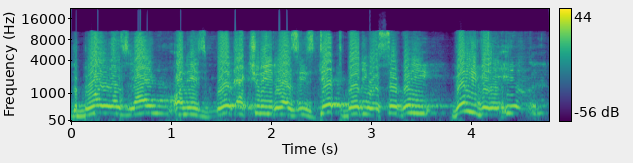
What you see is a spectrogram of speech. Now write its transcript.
the boy was lying on his bed. Actually, it was his deathbed. He was so very, very, very ill.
